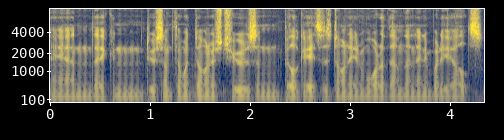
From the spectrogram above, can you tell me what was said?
and they can do something with Donors Choose. And Bill Gates is donating more to them than anybody else.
